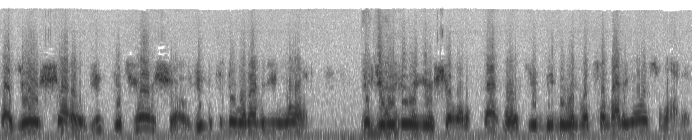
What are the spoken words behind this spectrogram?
like your show, you it's your show. You get to do whatever you want. If you were doing your show on a network, you'd be doing what somebody else wanted.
